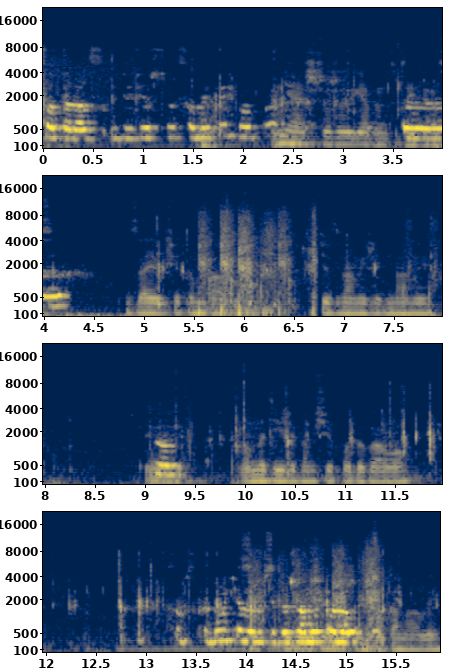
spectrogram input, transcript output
co teraz? Gdzieś jeszcze są jakieś mapy? Nie, szczerze, ja bym tutaj teraz E, zajął się tą bazą. Się z wami żegnamy. Yy, No. Mam nadzieję, że wam się podobało. subskrybujcie, możecie też na mój kanał. nasze dwa kanały.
